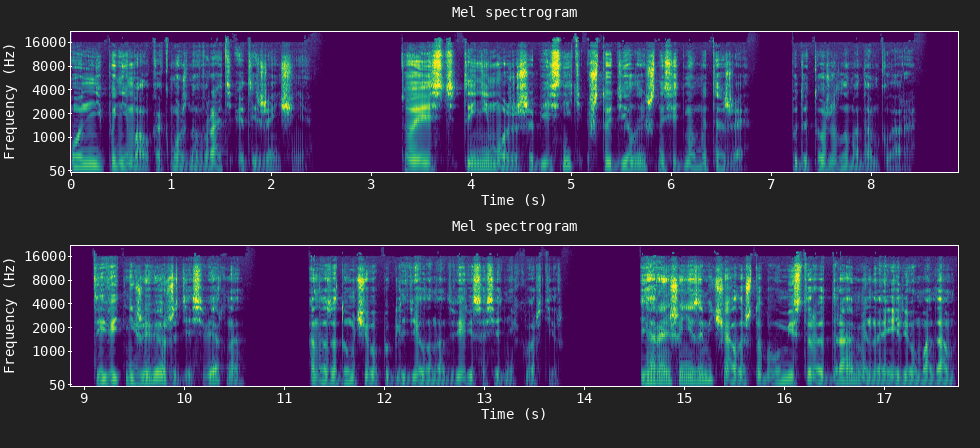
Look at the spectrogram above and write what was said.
Он не понимал, как можно врать этой женщине. «То есть ты не можешь объяснить, что делаешь на седьмом этаже?» — подытожила мадам Клара. «Ты ведь не живешь здесь, верно?» Она задумчиво поглядела на двери соседних квартир. «Я раньше не замечала, чтобы у мистера Драммина или у мадам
